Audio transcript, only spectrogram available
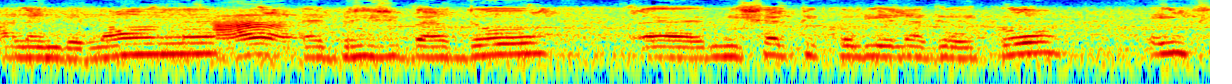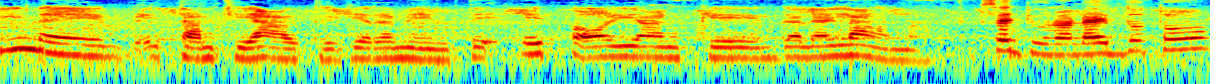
Alain Delon, Ah. eh, Brigitte Bardot, eh, Michel Piccoliela Greco e infine eh, tanti altri chiaramente e poi anche il Dalai Lama. Senti un aneddoto,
